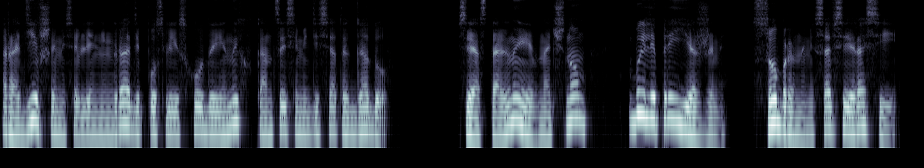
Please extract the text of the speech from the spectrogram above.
родившимися в Ленинграде после исхода иных в конце 70-х годов. Все остальные в ночном — были приезжими, собранными со всей России.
